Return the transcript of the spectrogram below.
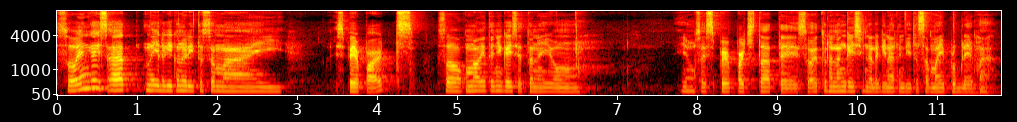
So, ayan guys, at nailagay ko na dito sa may spare parts. So, kung makita nyo guys, ito na yung yung sa spare parts dati. So, ito na lang guys yung nalagay natin dito sa may problema.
